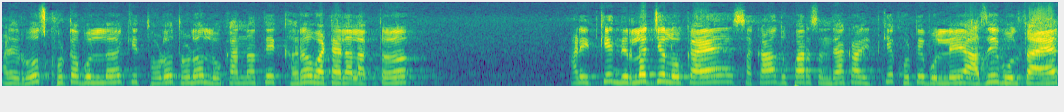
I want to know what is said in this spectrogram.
आणि रोज खोटं बोललं की थोडं थोडं लोकांना ते खरं वाटायला लागतं. आणि इतके निर्लज्ज लोक आहे सकाळ दुपार संध्याकाळ इतके खोटे बोलले आजही बोलतायत.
